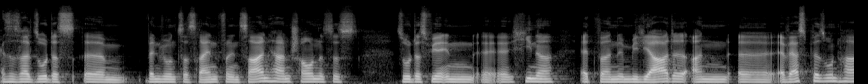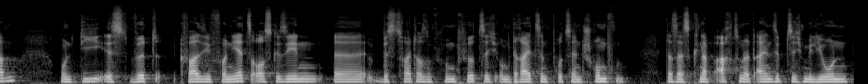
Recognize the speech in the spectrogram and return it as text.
ist es halt so, dass ähm, wenn wir uns das rein von den Zahlen her anschauen, ist es so, dass wir in äh, China etwa eine Milliarde an äh, Erwerbspersonen haben und die ist, wird quasi von jetzt aus gesehen äh, bis 2045 um 13 Prozent schrumpfen. Das heißt, knapp 871 Millionen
